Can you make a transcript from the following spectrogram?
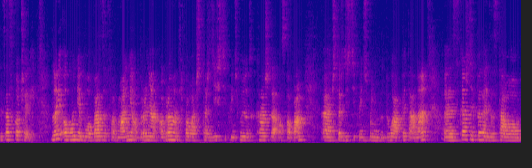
zaskoczyli. No i ogólnie było bardzo formalnie, obrona, obrona trwała 45 minut, każda osoba 45 e, minut była pytana. E, z każdych pytań zostało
